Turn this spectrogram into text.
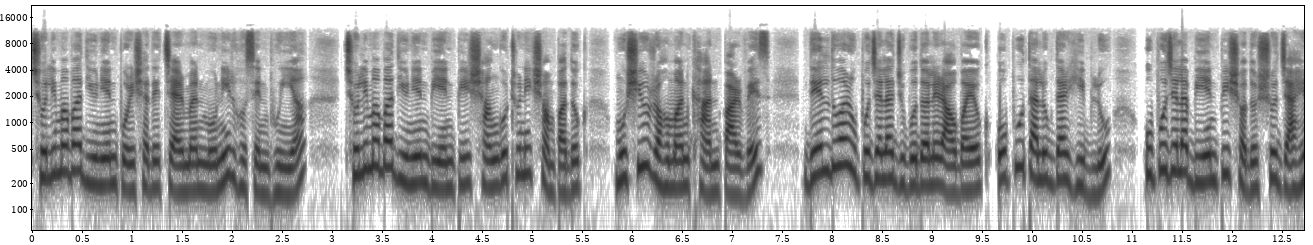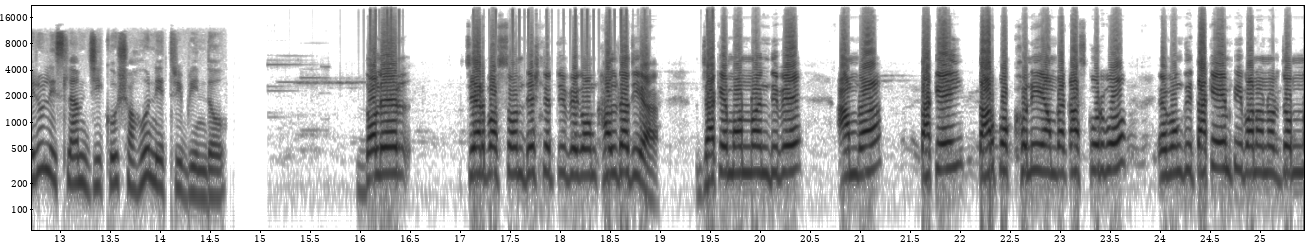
ছলিমাবাদ ইউনিয়ন পরিষদের চেয়ারম্যান মনির হোসেন ভূঁইয়া, ছলিমাবাদ ইউনিয়ন বিএনপির সাংগঠনিক সম্পাদক মুশিউর রহমান খান পারভেজ, দেলদুয়ার উপজেলা যুবদলের আহ্বায়ক অপু তালুকদার হিবলু, উপজেলা বিএনপি সদস্য জাহিরুল ইসলাম জিকো সহ নেতৃবৃন্দ। দলের চেয়ারপারসন দেশনেত্রী বেগম খালদা জিয়া, যাকে মনোনয়ন দিবে, আমরা তাকেই, তার পক্ষ নিয়ে আমরা কাজ করব এবং তাকে এমপি বানানোর জন্য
